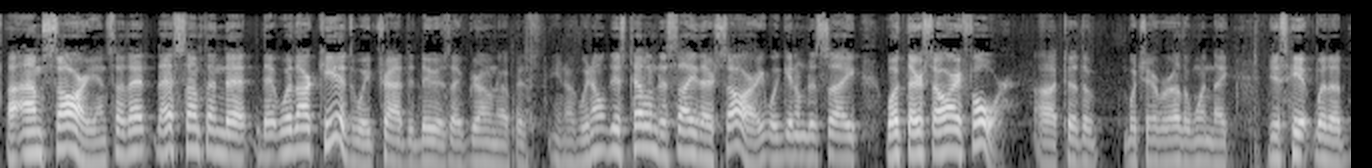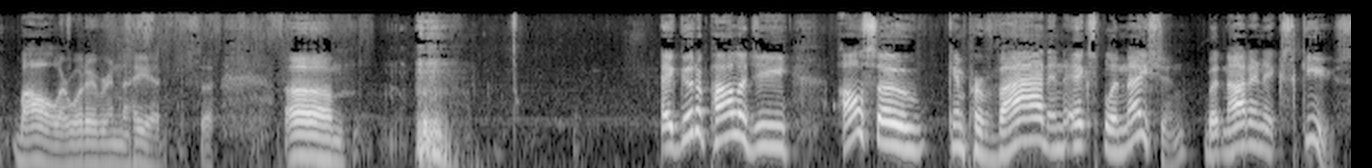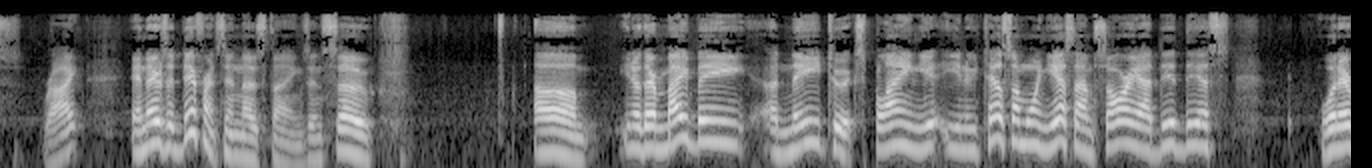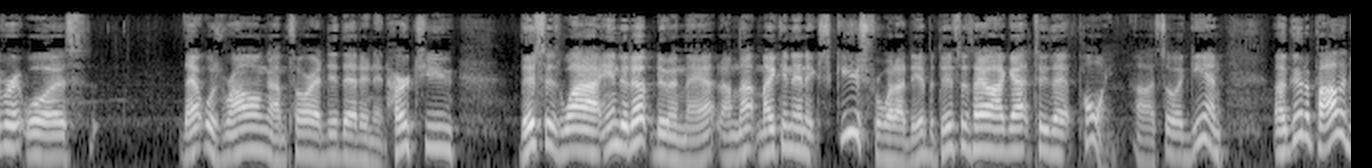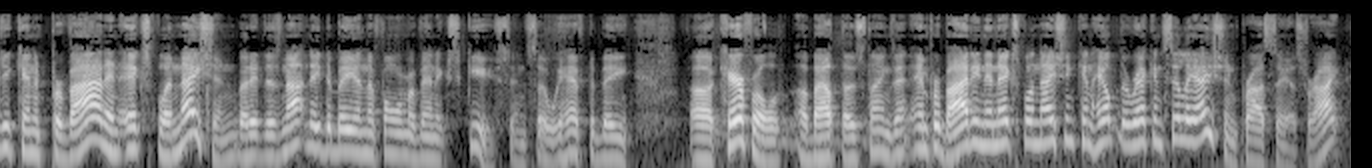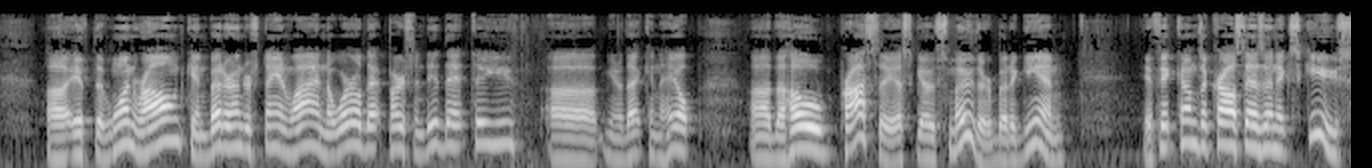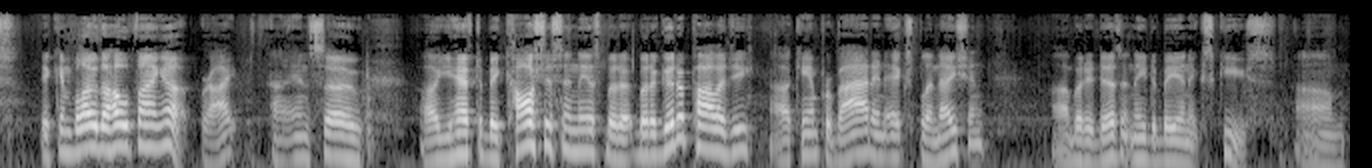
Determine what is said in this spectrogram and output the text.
uh, I'm sorry. And so that that's something that, that with our kids we've tried to do as they've grown up is you know we don't just tell them to say they're sorry. We get them to say what they're sorry for uh, to the whichever other one they just hit with a ball or whatever in the head. So, um, a good apology also can provide an explanation, but not an excuse, right? And there's a difference in those things. And so, um, you know, there may be a need to explain. You, you know, you tell someone, yes, I'm sorry I did this, whatever it was, that was wrong. I'm sorry I did that and it hurt you. This is why I ended up doing that. I'm not making an excuse for what I did, but this is how I got to that point. Uh, so again, a good apology can provide an explanation, but it does not need to be in the form of an excuse. And so we have to be uh, careful about those things. And, and, providing an explanation can help the reconciliation process, right? Uh, if the one wrong can better understand why in the world that person did that to you, uh, you know, that can help uh, the whole process go smoother. But again, if it comes across as an excuse, it can blow the whole thing up, right? Uh, and so uh, you have to be cautious in this, but a, but a good apology uh, can provide an explanation, uh, but it doesn't need to be an excuse. Um,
